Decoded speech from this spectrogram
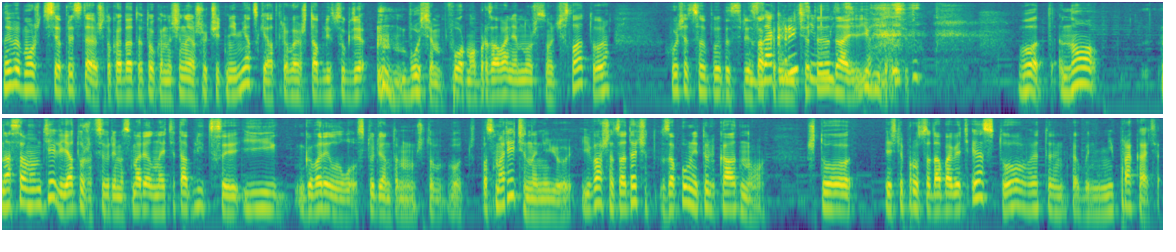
Ну и вы можете себе представить, что когда ты только начинаешь учить немецкий, открываешь таблицу, где 8 форм образования множественного числа, то хочется быстрее закрыть Закрыть и это да, уйти. и выбросить. Вот. Но на самом деле я тоже все время смотрел на эти таблицы и говорил студентам, что вот посмотрите на нее, и ваша задача запомнить только одно, что если просто добавить S, то это как бы не прокатит.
